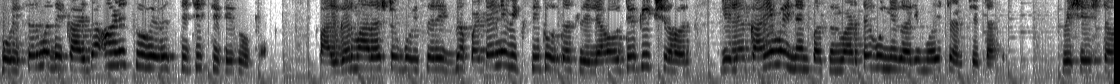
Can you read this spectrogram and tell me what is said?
बोईसरमध्ये कायदा आणि सुव्यवस्थेची स्थिती धोक्यात. पालघर महाराष्ट्र बोईसर एक झपाट्याने विकसित होत असलेल्या औद्योगिक शहर गेल्या काही महिन्यांपासून वाढत्या गुन्हेगारीमुळे चर्चेत आहे. विशेषतः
